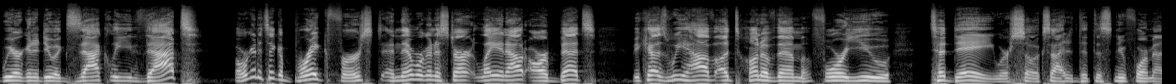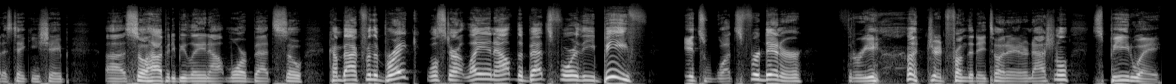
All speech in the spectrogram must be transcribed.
We are gonna do exactly that. But we're going to take a break first, and then we're going to start laying out our bets because we have a ton of them for you today. We're so excited that this new format is taking shape. Uh, so happy to be laying out more bets. So come back from the break. We'll start laying out the bets for the beef. It's what's for dinner 300 from the Daytona International Speedway.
